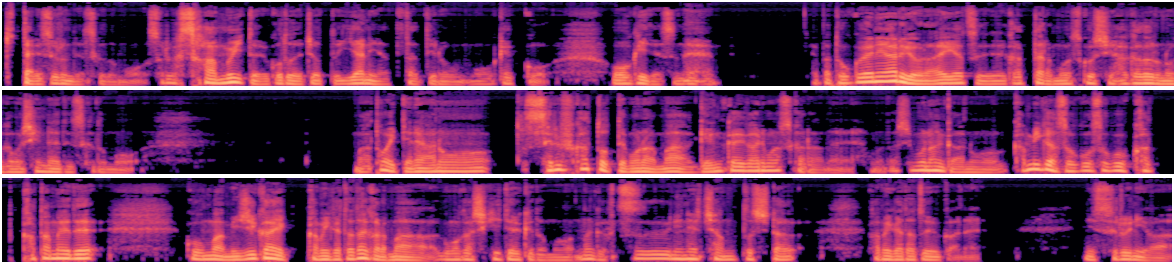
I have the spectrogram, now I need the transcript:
切ったりするんですけども、それが寒いということでちょっと嫌になってたっていうのも結構大きいですね。やっぱ床屋にあるようなああいうやつ買ったらもう少しはかどるのかもしれないですけども、まあ、とはいってね、あの、セルフカットってものはまあ限界がありますからね。私もなんかあの、髪がそこそこ固めで、こうまあ短い髪型だからまあごまかし聞いてるけども、なんか普通にね、ちゃんとした髪型というかね、にするには、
